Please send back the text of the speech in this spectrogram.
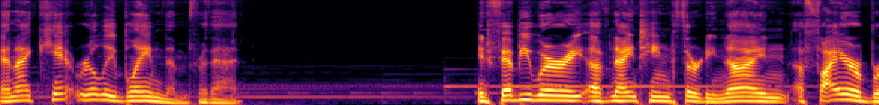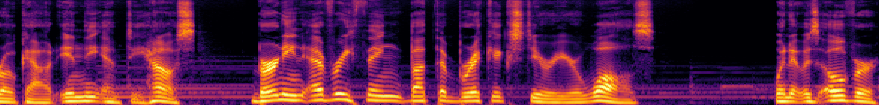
and I can't really blame them for that. In February of 1939, a fire broke out in the empty house, burning everything but the brick exterior walls. When it was over,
